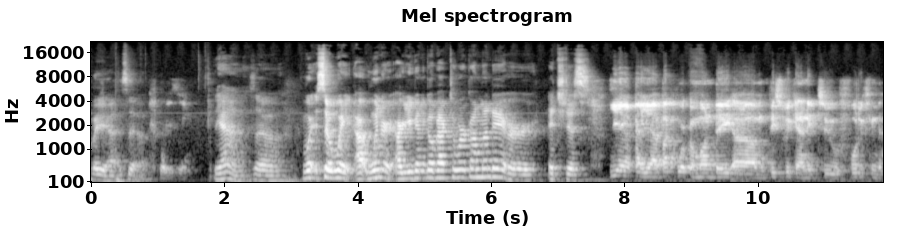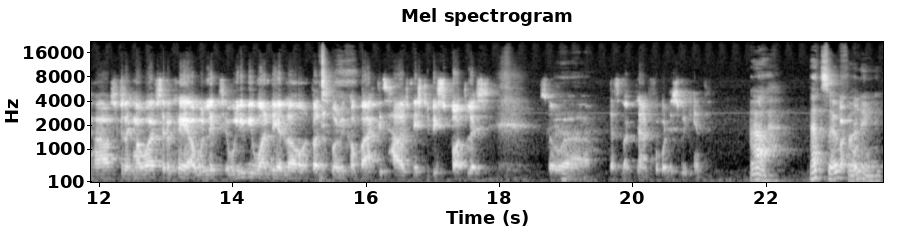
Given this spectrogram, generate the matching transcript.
but yeah, so Crazy. yeah, so wait, so wait, uh, when are are you gonna go back to work on Monday, or it's just Yeah, yeah. Back work on Monday. Um, this weekend I need to fully clean the house because, like, my wife said, okay, I will let I will leave you one day alone, but when we come back, this house needs to be spotless. So uh, that's my plan for this weekend. ah, that's so Back funny.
